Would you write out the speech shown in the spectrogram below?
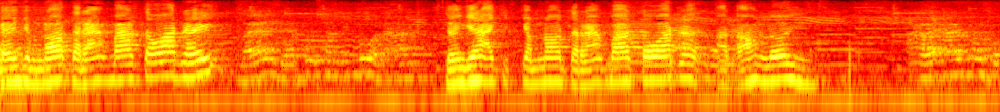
កែងចំណត់តារាងបាល់ទាត់ហី Đấy, để tôi sang cái đuổi này. ចឹងយើងអាចចំណត់តារាងបាល់ទាត់ទៅអត់អស់លុយ À, đấy, ai không có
